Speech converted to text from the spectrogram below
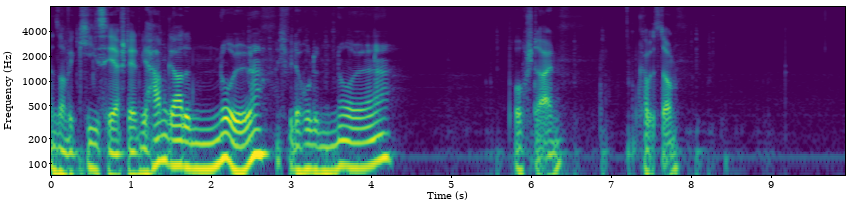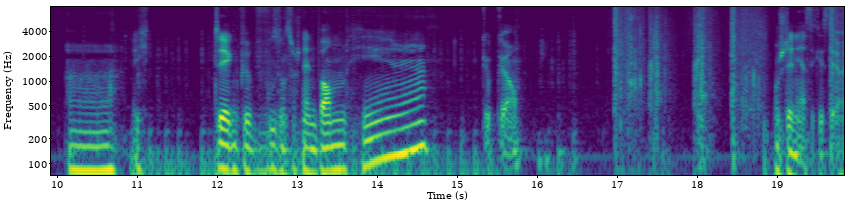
Dann sollen wir Keys herstellen. Wir haben gerade 0. Ich wiederhole 0. Bruchstein. Cobblestone. Äh, ich denke, wir wuseln uns noch schnell einen Baum her. Go, go. Und stellen die erste Kiste her.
